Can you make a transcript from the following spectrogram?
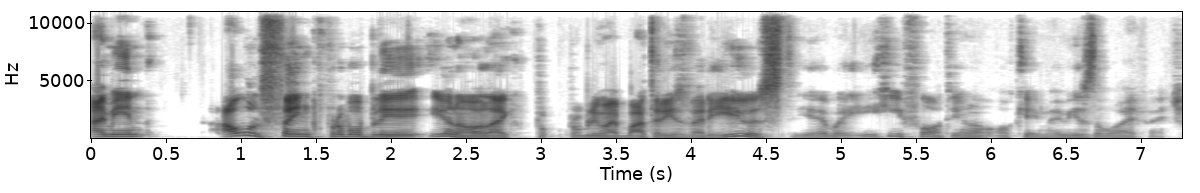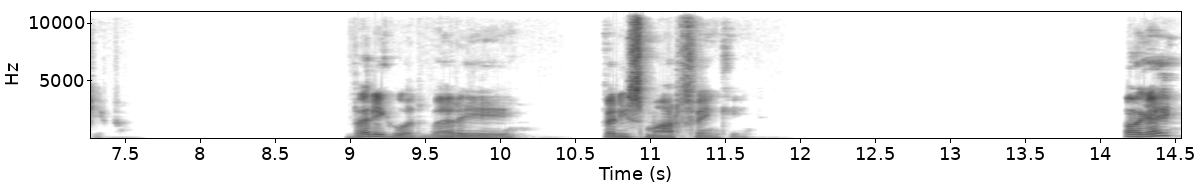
I mean i would think probably you know like probably my battery is very used. Yeah but he thought you know okay maybe it's the wi-fi chip. Very good, very, very smart thinking. Okay,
